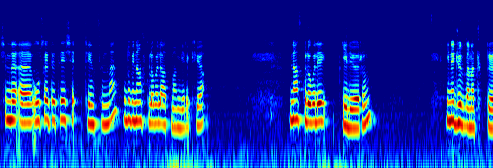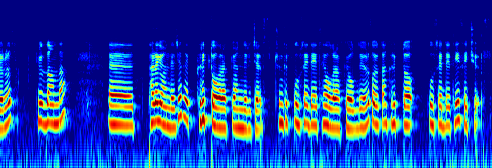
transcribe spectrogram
Şimdi e, USDT cinsinden bunu Binance Global'e atmam gerekiyor. Binance Global'e geliyorum. Yine cüzdana tıklıyoruz. Cüzdanda e, para göndereceğiz ve kripto olarak göndereceğiz. Çünkü USDT olarak yolluyoruz. O yüzden kripto USDT'yi seçiyoruz.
